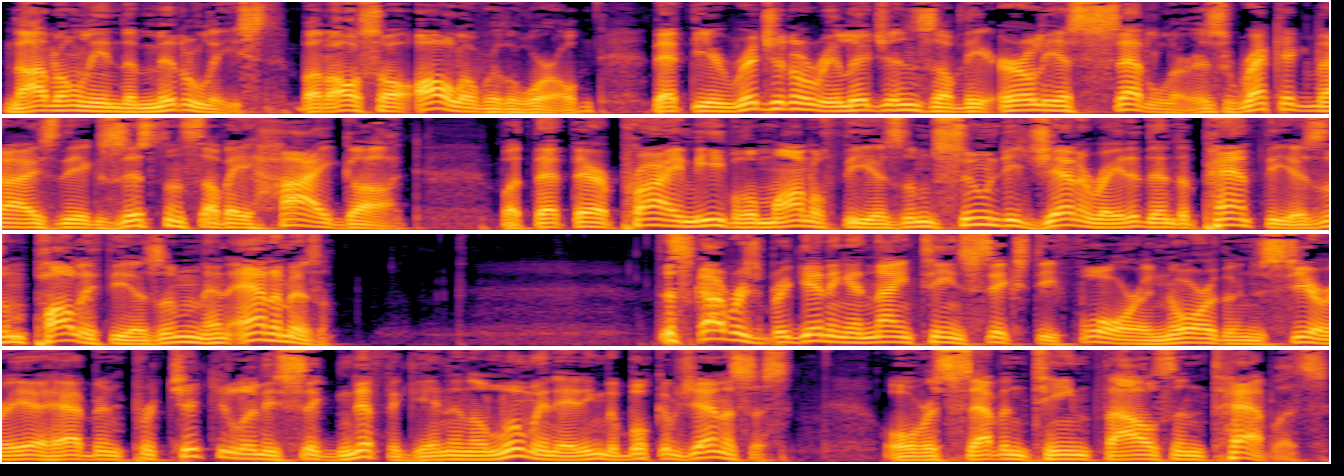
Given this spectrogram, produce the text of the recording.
not only in the Middle East, but also all over the world, that the original religions of the earliest settlers recognized the existence of a high God, but that their primeval monotheism soon degenerated into pantheism, polytheism, and animism. Discoveries beginning in 1964 in northern Syria have been particularly significant in illuminating the book of Genesis. Over 17,000 tablets,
